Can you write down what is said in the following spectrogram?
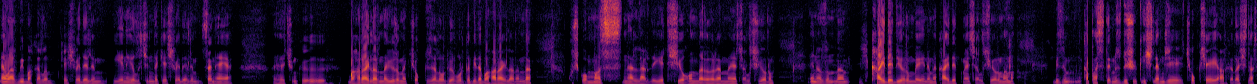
Ne var bir bakalım, keşfedelim. Yeni yıl içinde keşfedelim seneye. Ee, çünkü bahar aylarında yürümek çok güzel oluyor burada. Bir de bahar aylarında kuşkonmaz nerelerde yetişiyor onu da öğrenmeye çalışıyorum. En azından kaydediyorum beynime, kaydetmeye çalışıyorum ama bizim kapasitemiz düşük, işlemci çok şey arkadaşlar.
